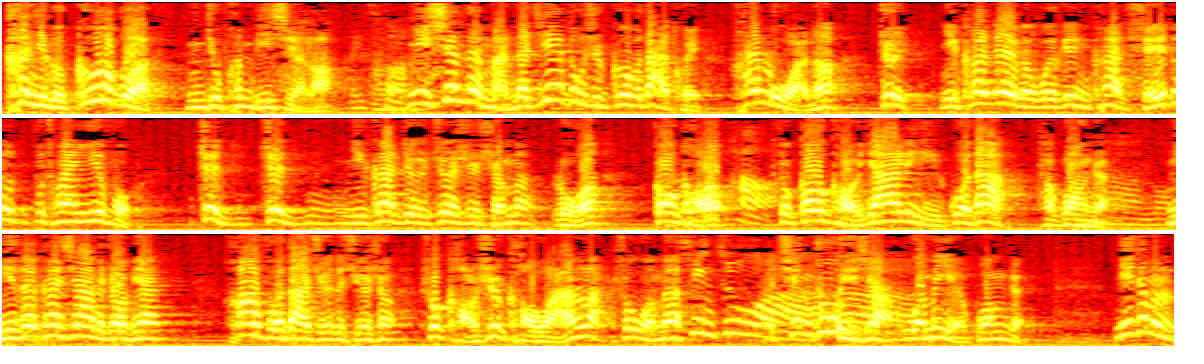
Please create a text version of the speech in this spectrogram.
看见个胳膊，你就喷鼻血了。没错你现在满大街都是胳膊大腿，还裸呢。就你看这个，我给你看，谁都不穿衣服。这这，你看这这是什么裸？高裸考说高考压力过大，他光着啊。你再看下个照片，哈佛大学的学生说考试考完了，说我们庆祝啊庆祝一下啊，我们也光着。你这么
